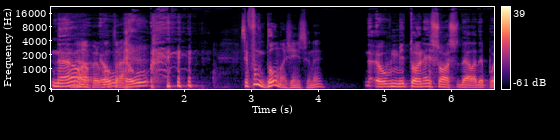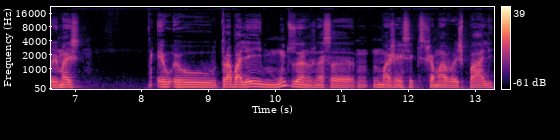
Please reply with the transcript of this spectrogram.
Não, não pelo eu, contrário. Eu... você fundou uma agência, né? Eu me tornei sócio dela depois, mas eu, eu trabalhei muitos anos nessa numa agência que se chamava Spale.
